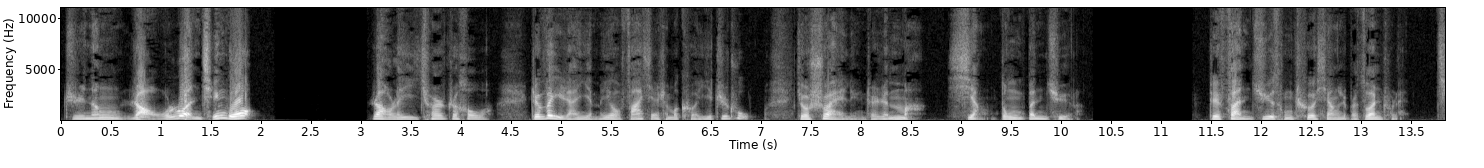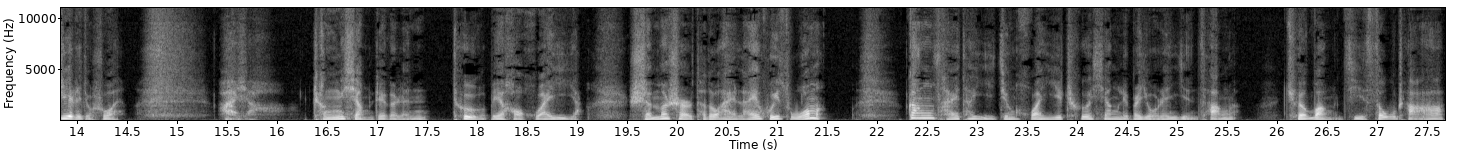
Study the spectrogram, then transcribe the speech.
只能扰乱秦国。”绕了一圈之后啊，这魏冉也没有发现什么可疑之处，就率领着人马向东奔去了。这范雎从车厢里边钻出来，接着就说：“呀，哎呀。”丞相这个人特别好怀疑呀，什么事儿他都爱来回琢磨。刚才他已经怀疑车厢里边有人隐藏了，却忘记搜查。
